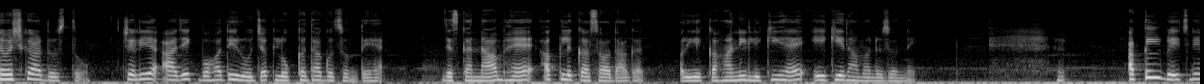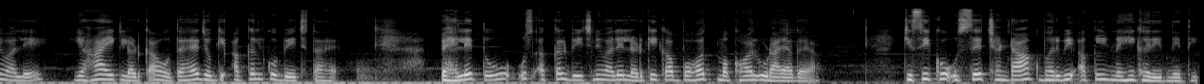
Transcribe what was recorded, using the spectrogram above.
नमस्कार दोस्तों, चलिए आज एक बहुत ही रोचक लोक कथा को सुनते हैं, जिसका नाम है अक्ल का सौदागर, और ये कहानी लिखी है ए के रामानुजन ने। अक्ल बेचने वाले यहाँ एक लड़का होता है जो कि अक्ल को बेचता है। पहले तो उस अक्ल बेचने वाले लड़के का बहुत मखौल उड़ाया गया। किसी को उससे छंटाक भर भी अक्ल नहीं खरीदनी थी।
